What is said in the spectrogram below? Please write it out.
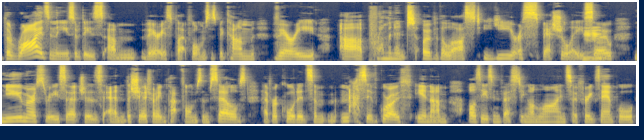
the rise in the use of these um, various platforms has become very uh, prominent over the last year, especially. Mm. So, numerous researchers and the share trading platforms themselves have recorded some massive growth in um, Aussies investing online. So, for example,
